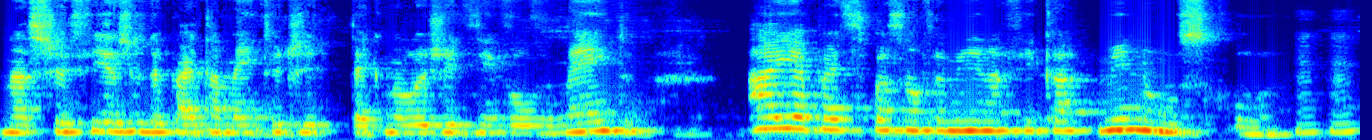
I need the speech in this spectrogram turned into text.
nas chefias de departamento de tecnologia e desenvolvimento, aí a participação feminina fica minúscula. Uhum.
